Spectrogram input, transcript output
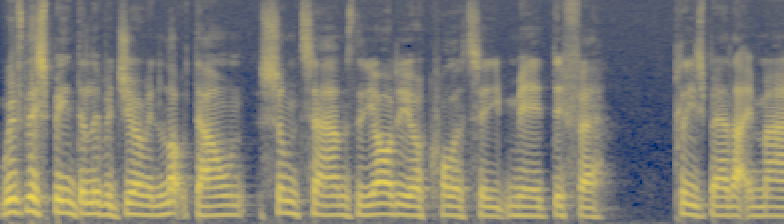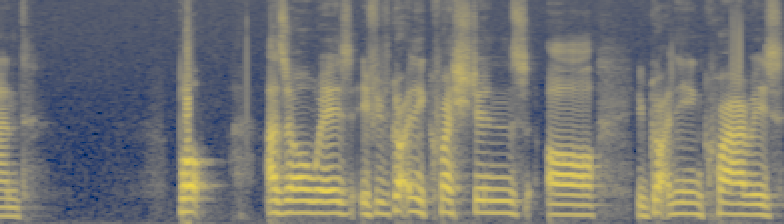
With this being delivered during lockdown, sometimes the audio quality may differ. Please bear that in mind. But as always, if you've got any questions or you've got any inquiries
